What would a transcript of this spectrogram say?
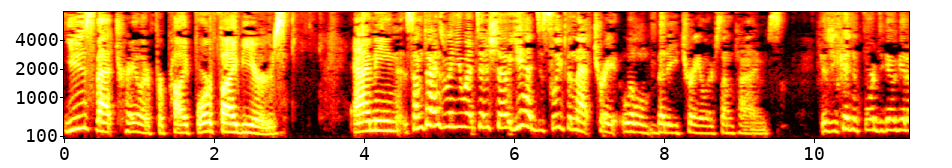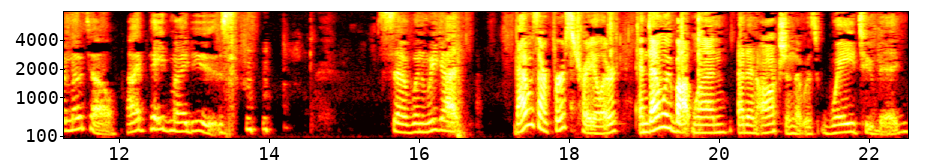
used that trailer for probably four or five years. I mean, sometimes when you went to a show, you had to sleep in that tra- little bitty trailer sometimes because you couldn't afford to go get a motel. I paid my dues. so when we got that was our first trailer. And then we bought one at an auction that was way too big.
